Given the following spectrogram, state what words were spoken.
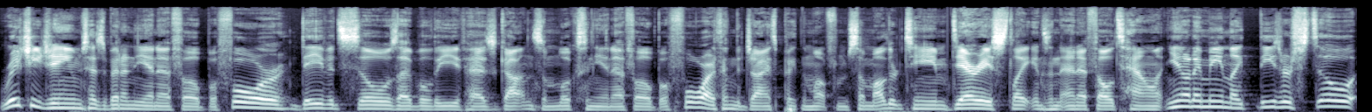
Richie James has been in the NFL before. David Sills, I believe, has gotten some looks in the NFL before. I think the Giants picked him up from some other team. Darius Slayton's an NFL talent. You know what I mean? Like, these are still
